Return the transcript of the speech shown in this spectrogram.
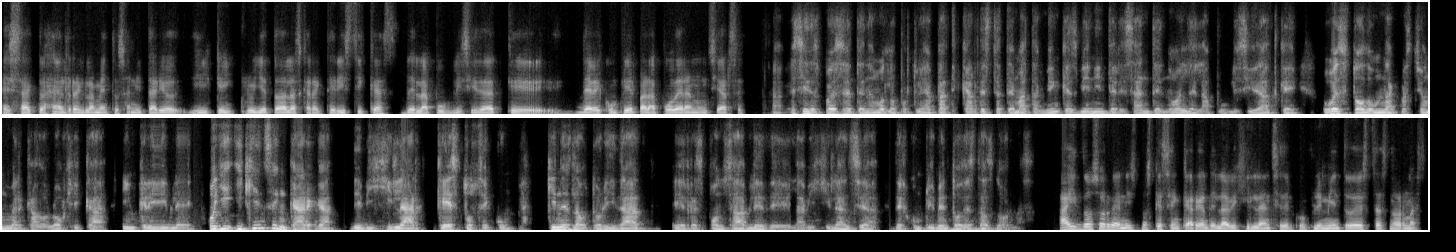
Exacto, el reglamento sanitario y que incluye todas las características de la publicidad que debe cumplir para poder anunciarse. A ver si después eh, tenemos la oportunidad de platicar de este tema también que es bien interesante, ¿no? El de la publicidad, que oh, es toda una cuestión mercadológica increíble. Oye, ¿y quién se encarga de vigilar que esto se cumpla? ¿Quién es la autoridad eh, responsable de la vigilancia del cumplimiento de estas normas? Hay dos organismos que se encargan de la vigilancia del cumplimiento de estas normas.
